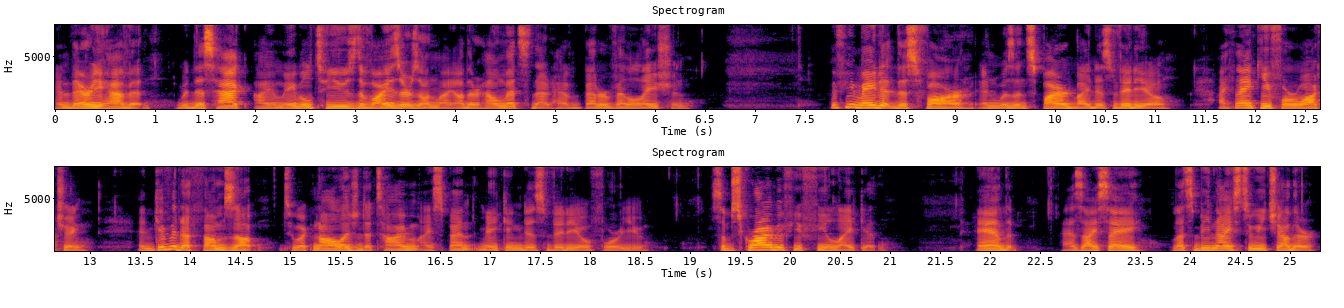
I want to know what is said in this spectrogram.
And there you have it. With this hack, I am able to use the visors on my other helmets that have better ventilation. If you made it this far and was inspired by this video, I thank you for watching and give it a thumbs up to acknowledge the time I spent making this video for you. Subscribe if you feel like it. And, as I say, let's be nice to each other,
